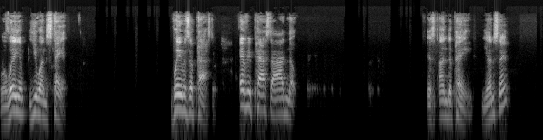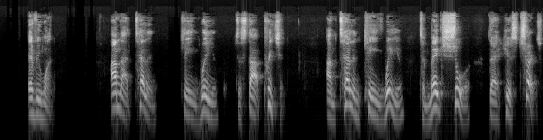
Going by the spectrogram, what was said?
Well, William, you understand. William's a pastor. Every pastor I know is underpaid. You understand? Everyone. I'm not telling King William to stop preaching. I'm telling King William to make sure that his church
